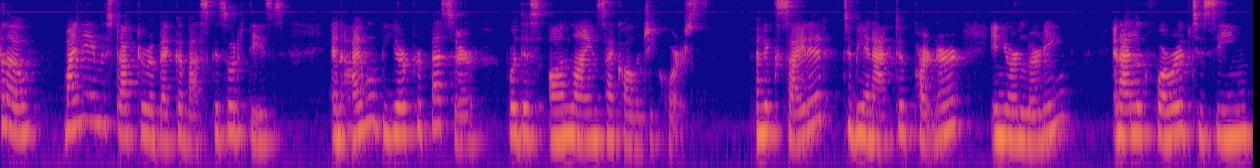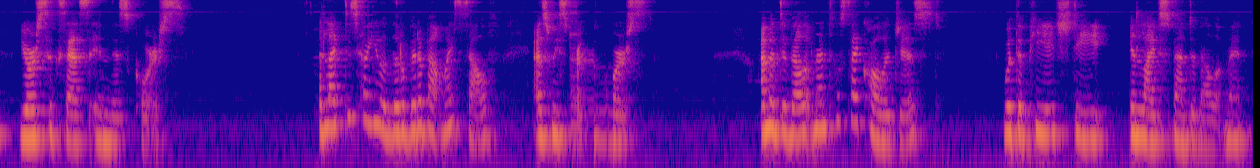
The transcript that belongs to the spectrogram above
Hello, my name is Dr. Rebecca Vasquez Ortiz, and I will be your professor for this online psychology course. I'm excited to be an active partner in your learning, and I look forward to seeing your success in this course. I'd like to tell you a little bit about myself as we start the course. I'm a developmental psychologist with a PhD in lifespan development.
